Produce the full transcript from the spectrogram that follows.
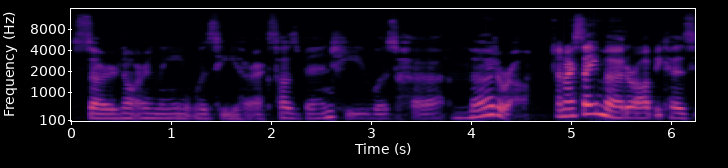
so not only was he her ex husband, he was her murderer. And I say murderer because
